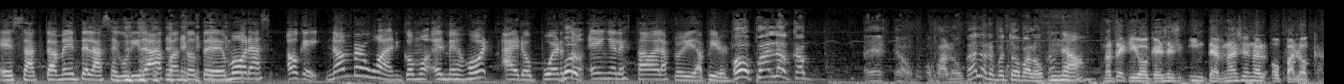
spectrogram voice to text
Exactamente, la seguridad, cuánto te demoras. Ok, number one, como el mejor aeropuerto Voy. en el estado de la Florida, Peter. ¡Opa loca! Eh, ¿Opa loca? ¿El aeropuerto de Opa loca? No, No te equivoques, es International Opaloca.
